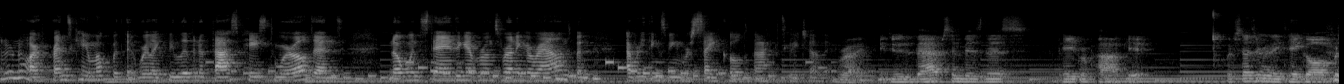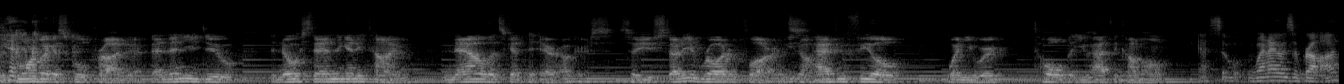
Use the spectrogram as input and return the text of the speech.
I don't know. Our friends came up with it. We're like, we live in a fast-paced world, and no one's standing, everyone's running around, but everything's being recycled back to each other. Right. You do the Babson business, the paper pocket, which doesn't really take off, but it's Yeah. more of like a school project. And then you do the no standing anytime. Now let's get to air huggers. So you study abroad in Florence. You know, how'd you feel when you were told that you had to come home? Yeah, so when I was abroad,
